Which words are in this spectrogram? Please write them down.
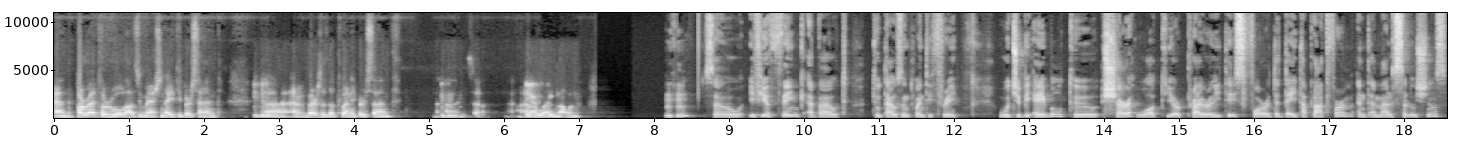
and the Pareto rule, as you mentioned, eighty percent mm-hmm. uh, versus the twenty percent. Uh, mm-hmm. It's uh, yeah. well known. Mm-hmm. So, if you think about 2023 would you be able to share what your priorities for the data platform and ML solutions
